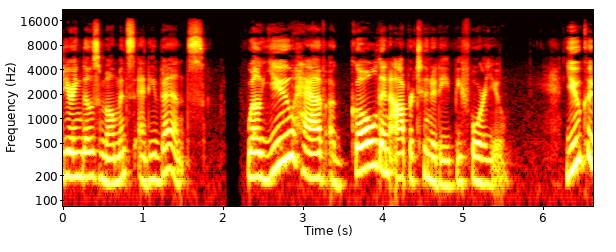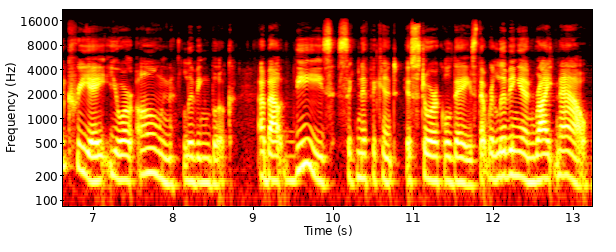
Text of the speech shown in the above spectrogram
during those moments and events. Well, you have a golden opportunity before you. You could create your own living book about these significant historical days that we're living in right now.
